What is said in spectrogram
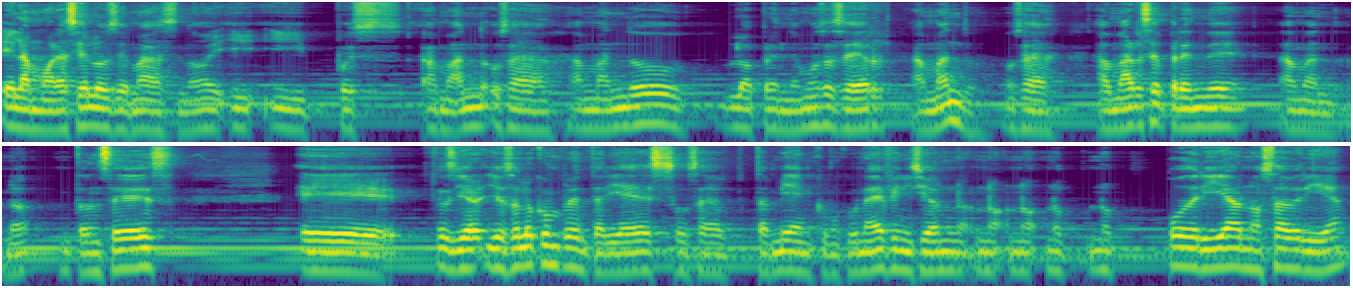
el amor hacia los demás, ¿no? Y, pues amando, o sea, amando lo aprendemos a hacer amando, o sea, amar se aprende amando, ¿no? Entonces, eh, pues yo, yo, solo complementaría eso, o sea, también como que una definición no, no, no, no podría o no sabría.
